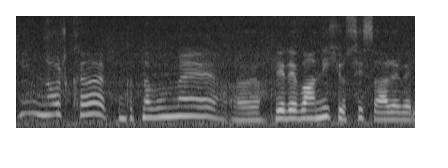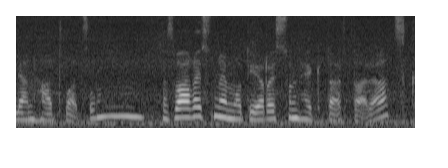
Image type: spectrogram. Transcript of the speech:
Հին նորքը գտնվում է Երևանի հյուսիս-արևելյան հատվածում, զբաղեցնում է մոտ 30 հեկտար տարածք,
